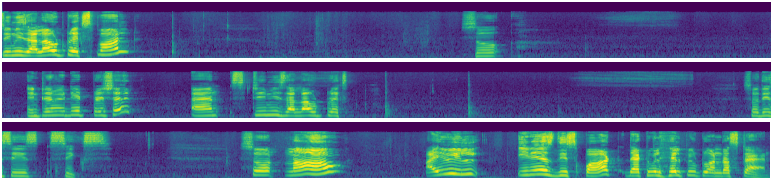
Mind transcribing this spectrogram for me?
steam is allowed to expand. So, intermediate pressure and steam is allowed to expand. So, this is 6. So, now I will erase this part that will help you to understand.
